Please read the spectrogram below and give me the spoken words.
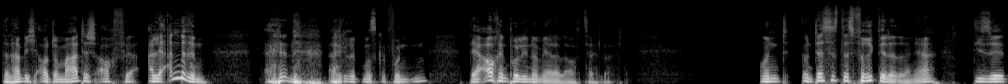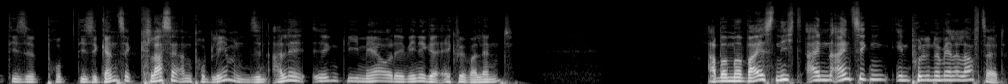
dann habe ich automatisch auch für alle anderen einen Algorithmus gefunden, der auch in polynomieller Laufzeit läuft. Und, und das ist das Verrückte daran, ja. Diese, diese, diese ganze Klasse an Problemen sind alle irgendwie mehr oder weniger äquivalent. Aber man weiß nicht einen einzigen in polynomieller Laufzeit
